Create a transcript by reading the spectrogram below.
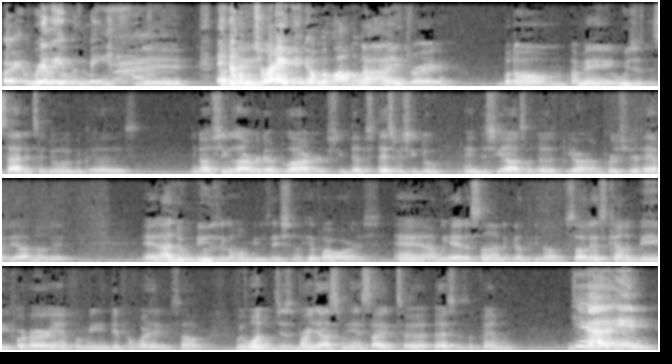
Or really, it was me, Yeah. and I I'm dragging him along. Nah, I ain't dragging. But um, I mean, we just decided to do it because, you know, she was already a blogger. She does that's what she do, and she also does PR. I'm pretty sure half of y'all know that. And I do music. I'm a musician, a hip hop artist, and uh, we had a son together. You know, so that's kind of big for her and for me in different ways. So we wanted to just bring y'all some insight to us as a family. Yeah, Yeah, and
